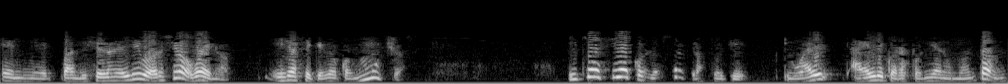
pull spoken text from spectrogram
en, eh, cuando hicieron el divorcio, bueno, ella se quedó con muchos. ¿Y qué hacía con los otros? Porque igual a él le correspondían un montón.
